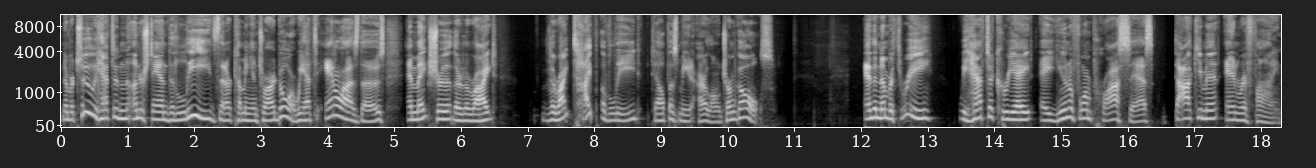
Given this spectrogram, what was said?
Number two, we have to understand the leads that are coming into our door. We have to analyze those and make sure that they're the right, the right type of lead to help us meet our long-term goals. And then number three, we have to create a uniform process, document and refine.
